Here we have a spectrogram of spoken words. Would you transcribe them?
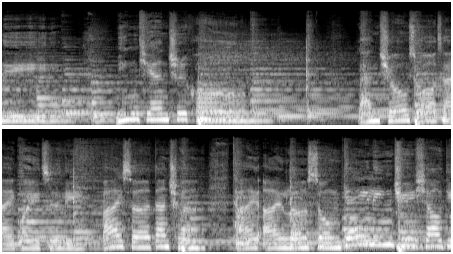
里。明天之后。篮球锁在柜子里，白色单车太矮了，送给邻居小弟。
